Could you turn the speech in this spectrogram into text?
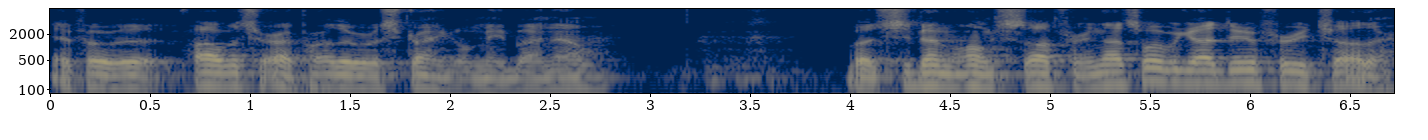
If, if I was her, I probably would have strangled me by now. But she's been long suffering. That's what we got to do for each other.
